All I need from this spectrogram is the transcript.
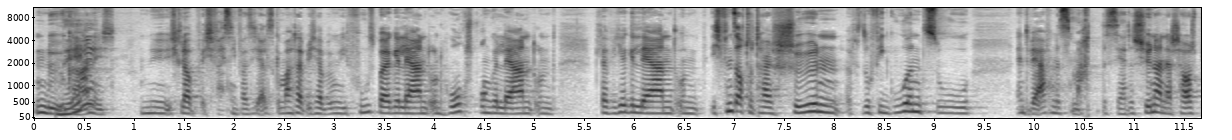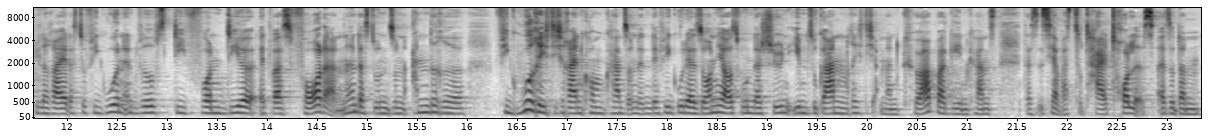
nö, nee? gar nicht. Nee, ich glaube, ich weiß nicht, was ich alles gemacht habe. Ich habe irgendwie Fußball gelernt und Hochsprung gelernt und Klavier gelernt. Und ich finde es auch total schön, so Figuren zu entwerfen. Das macht das ist ja das Schöne an der Schauspielerei, dass du Figuren entwirfst, die von dir etwas fordern, ne? dass du in so eine andere Figur richtig reinkommen kannst und in der Figur der Sonja aus Wunderschön eben sogar in einen richtig anderen Körper gehen kannst. Das ist ja was total Tolles. Also dann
